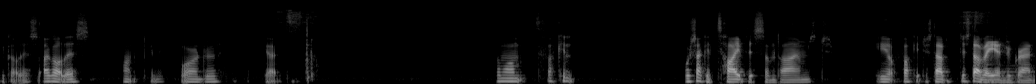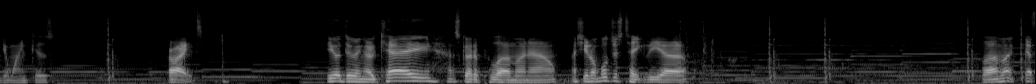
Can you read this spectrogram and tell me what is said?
we got this. I got this. Come on, give me 400. Go. Come on, fucking. Wish I could type this sometimes. Just, you know, fuck it. Just have, just have 800 grand, you wankers. Right. You're doing okay. Let's go to Palermo now. Actually, know, we'll just take the... Uh... Palermo? Yep.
